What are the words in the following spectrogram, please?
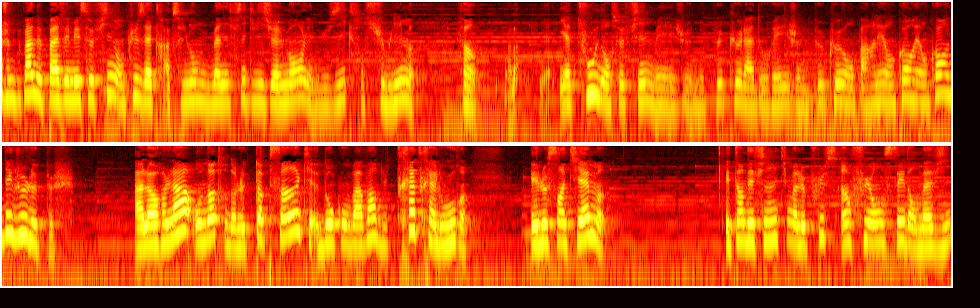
Je ne peux pas ne pas aimer ce film, en plus d'être absolument magnifique visuellement, les musiques sont sublimes. Enfin, voilà, il y, a tout dans ce film et je ne peux que l'adorer, je ne peux que en parler encore et encore dès que je le peux. Alors là, on entre dans le top 5, donc on va avoir du très très lourd. Et le cinquième est un des films qui m'a le plus influencé dans ma vie,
